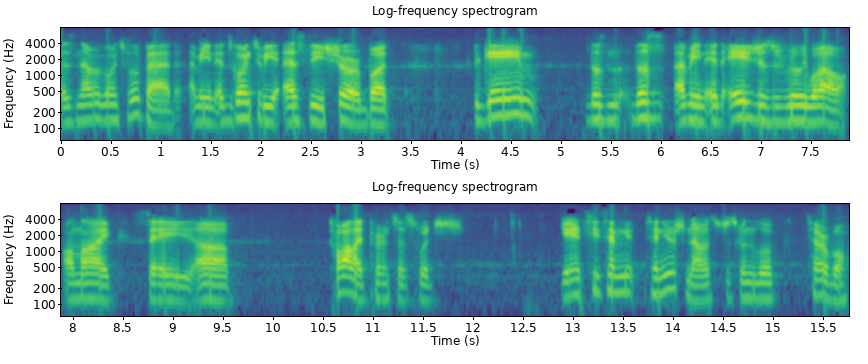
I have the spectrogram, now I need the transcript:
is never going to look bad. I mean, it's going to be SD, sure, but the game doesn't does. I mean, it ages really well. Unlike, say, uh, Twilight Princess, which guaranteed 10, 10 years from now, it's just going to look terrible.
